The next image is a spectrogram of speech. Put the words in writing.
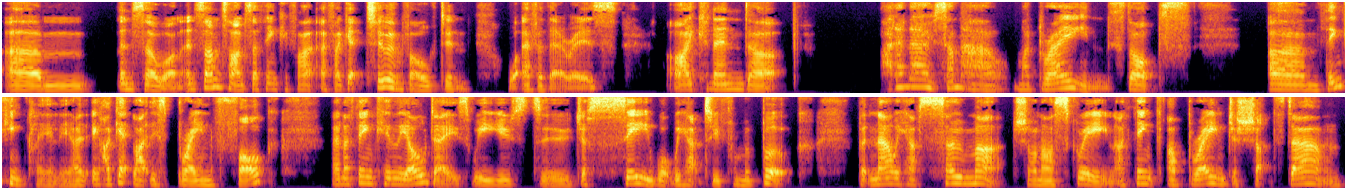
um, and so on. And sometimes I think if I, if I get too involved in whatever there is, I can end up I don't know, somehow my brain stops um, thinking clearly. I, I get like this brain fog. And I think in the old days, we used to just see what we had to from a book. But now we have so much on our screen. I think our brain just shuts down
